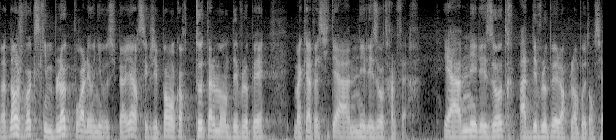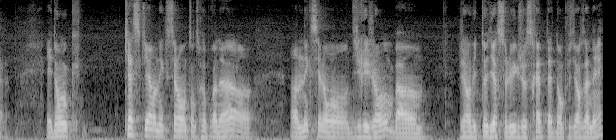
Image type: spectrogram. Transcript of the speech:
Maintenant, je vois que ce qui me bloque pour aller au niveau supérieur, c'est que j'ai pas encore totalement développé ma capacité à amener les autres à le faire et à amener les autres à développer leur plein potentiel. Et donc, qu'est-ce qu'est un excellent entrepreneur un excellent dirigeant, ben, j'ai envie de te dire celui que je serai peut-être dans plusieurs années.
